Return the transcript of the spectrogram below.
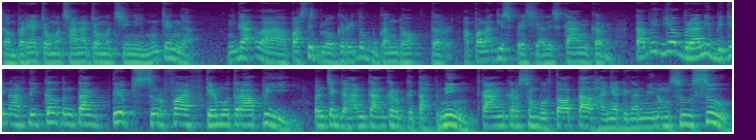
gambarnya comot sana comot sini. Mungkin nggak? Enggak lah, pasti blogger itu bukan dokter, apalagi spesialis kanker. Tapi dia berani bikin artikel tentang tips survive kemoterapi, pencegahan kanker getah bening, kanker sembuh total hanya dengan minum susu.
